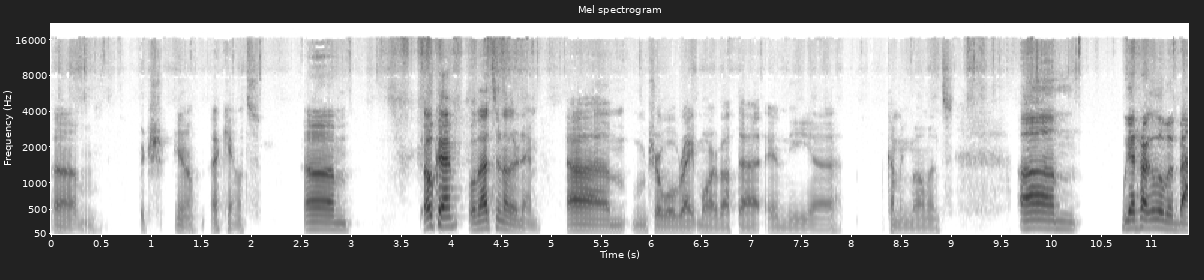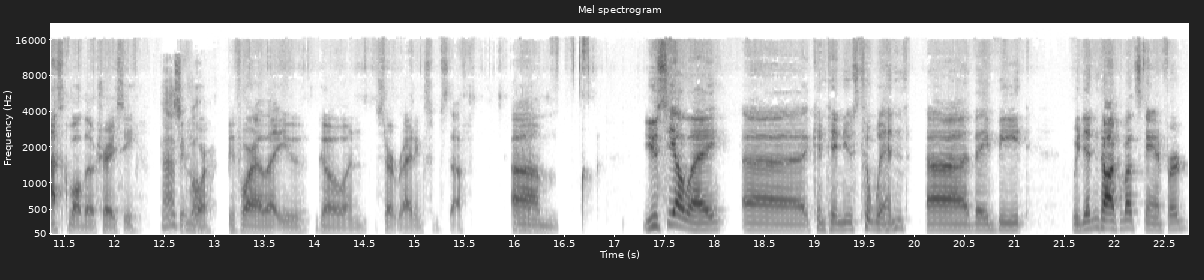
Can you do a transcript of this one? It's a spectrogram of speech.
Um, which you know that counts. Um, okay, well that's another name. Um, I'm sure we'll write more about that in the uh, coming moments. Um, we got to talk a little bit basketball though, Tracy. Basketball. Before before I let you go and start writing some stuff. Um, UCLA uh, continues to win. Uh, they beat. We didn't talk about Stanford.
